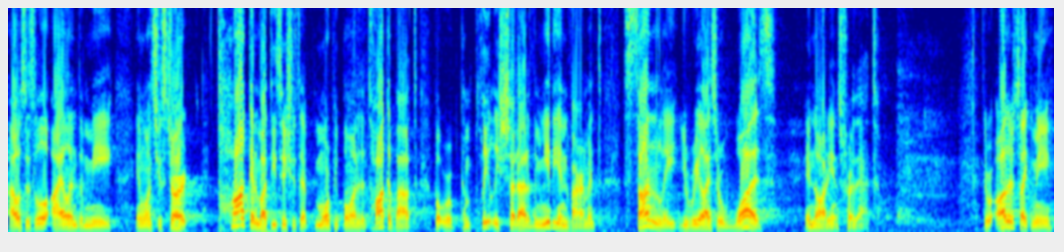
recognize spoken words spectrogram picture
I was this little island of me, and once you start talking about these issues that more people wanted to talk about, but were completely shut out of the media environment, suddenly you realize there was an audience for that. There were others like me,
